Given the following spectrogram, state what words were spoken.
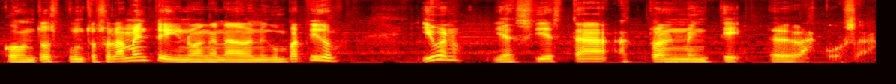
con dos puntos solamente y no han ganado ningún partido. Y bueno, y así está actualmente la cosa.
